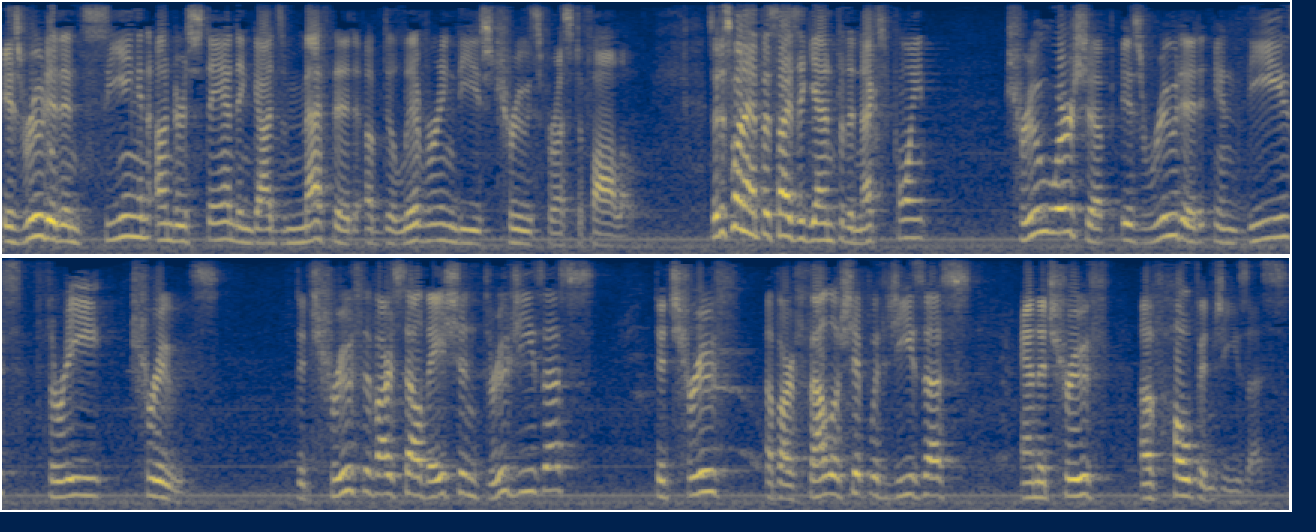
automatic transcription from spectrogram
is rooted in seeing and understanding God's method of delivering these truths for us to follow. So, I just want to emphasize again for the next point true worship is rooted in these three truths the truth of our salvation through Jesus, the truth of our fellowship with Jesus, and the truth of hope in Jesus.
